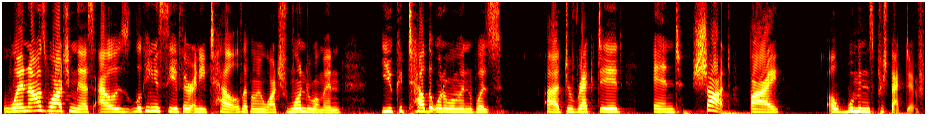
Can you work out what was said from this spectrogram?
when i was watching this i was looking to see if there were any tells like when we watched wonder woman you could tell that wonder woman was uh, directed and shot by a woman's perspective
